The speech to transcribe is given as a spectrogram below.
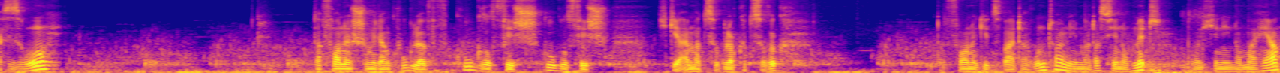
So. Da vorne ist schon wieder ein Kugel, Kugelfisch. Kugelfisch. Ich gehe einmal zur Glocke zurück. Vorne geht es weiter runter. Nehmen wir das hier noch mit. Brauche ich hier nicht nochmal her.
